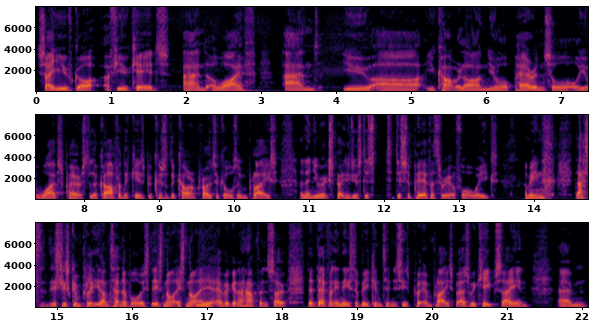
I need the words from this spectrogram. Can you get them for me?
say you've got a few kids and a wife, and you are you can't rely on your parents or, or your wife's parents to look after the kids because of the current protocols in place, and then you're expected just to, to disappear for three or four weeks. I mean, that's it's just completely untenable. It's, it's not it's not mm. ever going to happen. So there definitely needs to be contingencies put in place. But as we keep saying, um,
